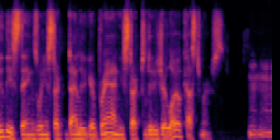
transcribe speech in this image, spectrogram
do these things, when you start to dilute your brand, you start to lose your loyal customers. hmm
